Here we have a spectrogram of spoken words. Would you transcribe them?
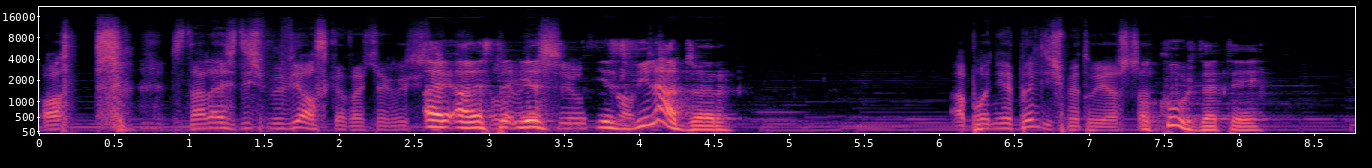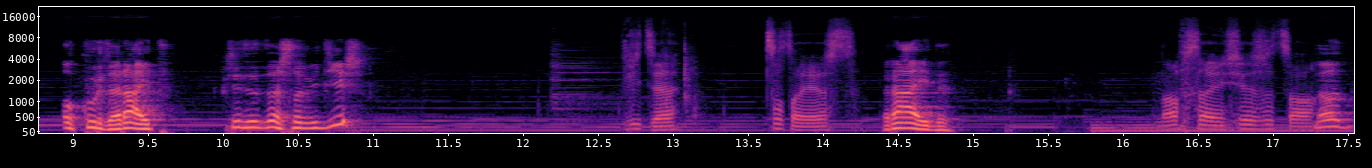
O, znaleźliśmy wioskę, tak jakbyś... Ej, ale jest, jest, jest villager. Albo nie byliśmy tu jeszcze. O kurde, ty. O kurde, rajd. Czy ty też to widzisz? Widzę. Co to jest? Rajd. No w sensie, że co? No,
